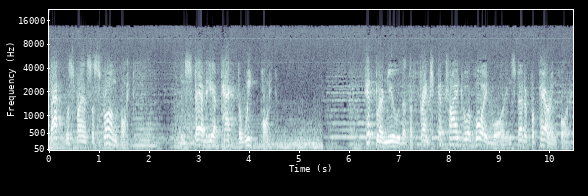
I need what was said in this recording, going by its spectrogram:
That was France's strong point. Instead, he attacked the weak point. Hitler knew that the French had tried to avoid war instead of preparing for it.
